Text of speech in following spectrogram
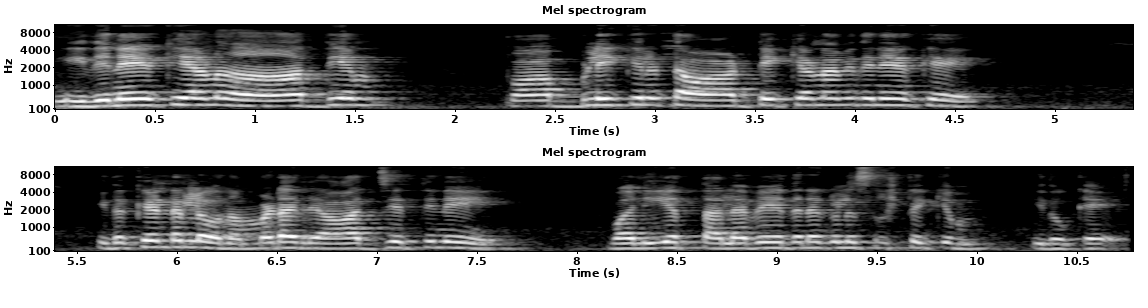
ഇതിനെയൊക്കെയാണ് ആദ്യം പബ്ലിക്കിൽ ടാട്ടിക്കണം ഇതിനെയൊക്കെ. ഇതൊക്കെ ഉണ്ടല്ലോ നമ്മുടെ രാജ്യത്തിനെ വലിയ തലവേദനകൾ സൃഷ്ടിക്കും ഇതൊക്കെ.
